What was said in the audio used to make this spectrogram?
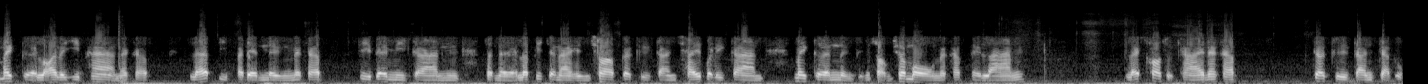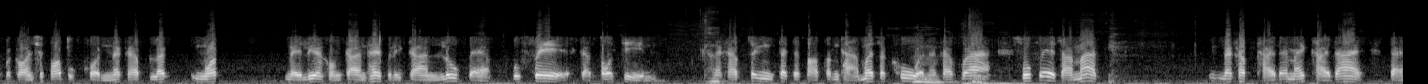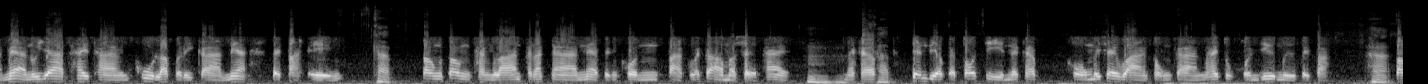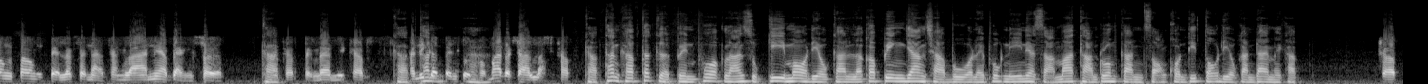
ไม่เกินร้อยละยี่ห้านะครับ และอีกประเด็นหนึ่งนะครับ ที่ได้มีการเสนอและพิจารณาเห็นชอบก็คือการใช้บริการไม่เกินหนึ่งถึงสองชั่วโมงนะครับ ในร้าน และข้อสุดท้ายนะครับ ก็คือการจัดอุปกรณ์เฉพาะบุคคลนะครับ และงดในเรื่องของการให้บริการรูปแบบบุฟเฟ่ต์กับโต๊ะจีนครับนะครับ ซึ่งก็จะตอบคำถามเมื่อสักครู่อืมนะครับครับ ว่าบุฟเฟ่ต์สามารถนะครับ ขายได้ไหมขายได้ แต่ไม่อนุญาตให้ทางผู้รับบริการเนี่ยไปตักเองครับต้องต้องทางร้านพนักงานเนี่ยเป็นคนตักแล้วก็เอามาเสิร์ฟให้อืมนะครับครับ เช่นเดียวกับโต๊ะจีนนะครับ คงไม่ใช่วางตรงกลางแล้วให้ทุกคนยื่นมือไปตัก ฮะต้องต้องเป็นลักษณะทางร้านเนี่ยแบ่งเสิร์ฟครับนะครับทางด้านนี้ครับ ครับอันนี้ท่าก็เป็นส่วนของมาตรการหลักครับ ครับท่านครับถ้าเกิดเป็นพวกร้านสุกี้หม้อเดียวกัน แล้วก็ปิ้งย่างชาบูอะไรพวกนี้เนี่ยสามารถทานร่วมกันสองคนที่โต๊ะเดียวกันได้ไหมครับ ครับ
